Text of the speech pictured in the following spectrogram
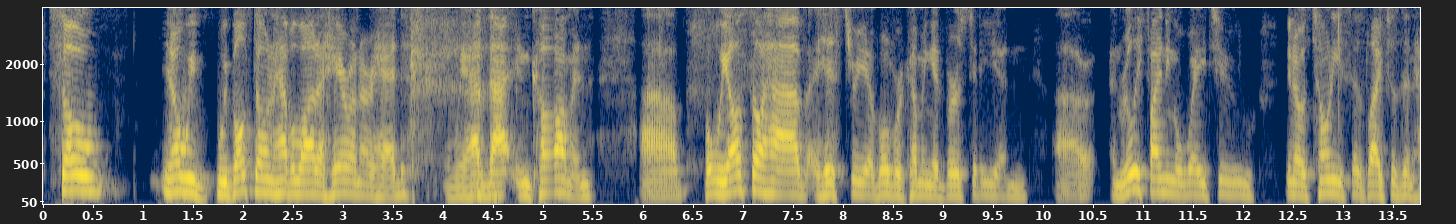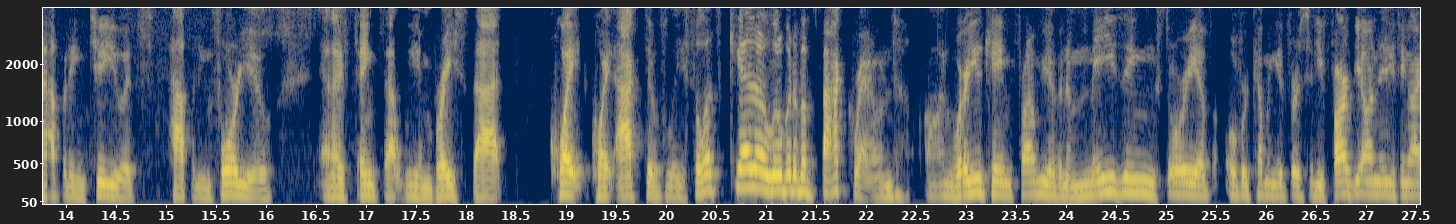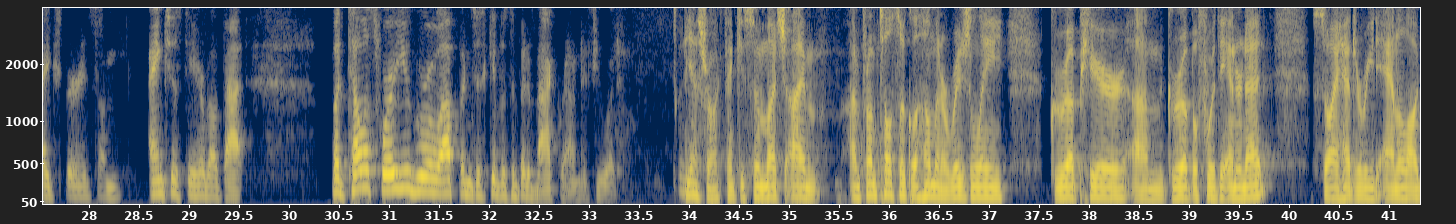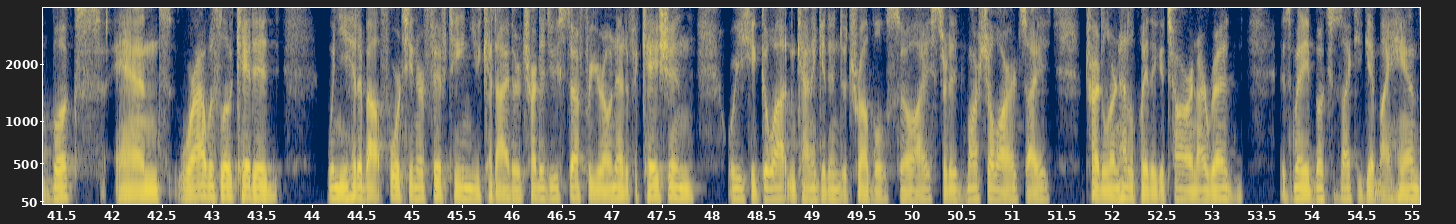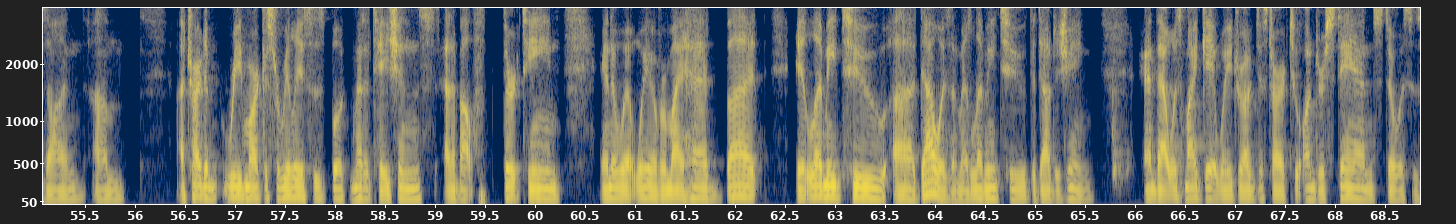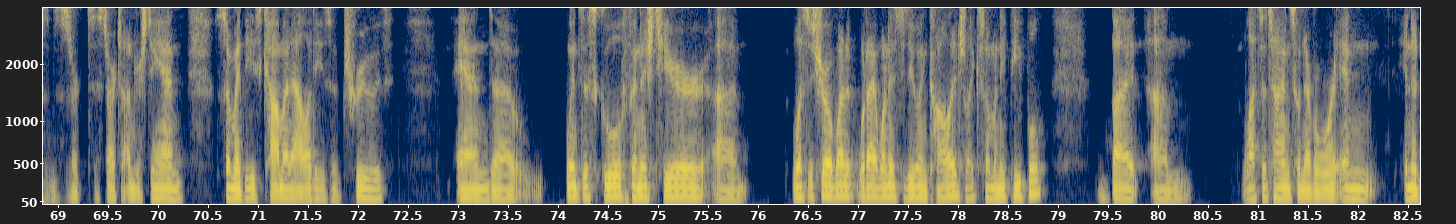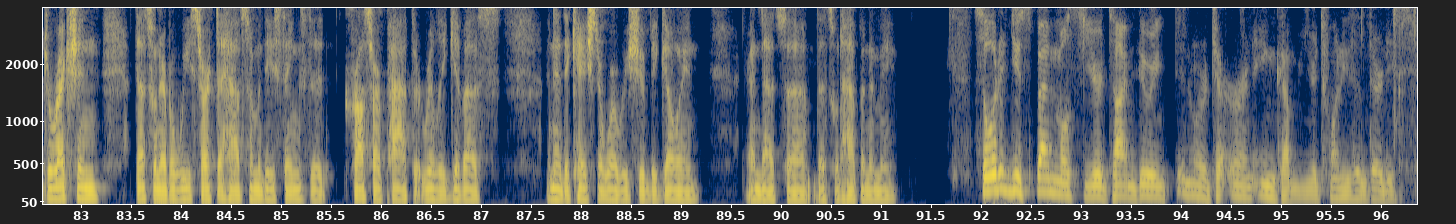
So, you know, we we both don't have a lot of hair on our head, and we have that in common. Uh, but we also have a history of overcoming adversity and uh, and really finding a way to you know tony says life isn't happening to you it's happening for you. And i think that we embrace that quite quite actively. So let's get a little bit of a background on where you came from. You have an amazing story of overcoming adversity far beyond anything i experienced. I'm anxious to hear about that. But tell us where you grew up and just give us a bit of background if you would Yes, Rock. Thank you so much. I'm I'm from Tulsa, Oklahoma, and originally grew up here. Um, grew up before the internet, so I had to read analog books. And where I was located, when you hit about 14 or 15, you could either try to do stuff for your own edification, or you could go out and kind of get into trouble. So I started martial arts. I tried to learn how to play the guitar, and I read as many books as I could get my hands on. Um, I tried to read Marcus Aurelius's book Meditations at about 13, and it went way over my head. But it led me to uh, Taoism. It led me to the Tao Te Ching. And that was my gateway drug to start to understand Stoicism, to start to, start to understand some of these commonalities of truth. And uh, went to school, finished here. Uh, wasn't sure what, what I wanted to do in college, like so many people. But um, lots of times, whenever we're in in a direction, that's whenever we start to have some of these things that cross our path that really give us an indication of where we should be going. And that's uh, that's what happened to me. So, what did you spend most of your time doing in order to earn income in your 20s and 30s?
